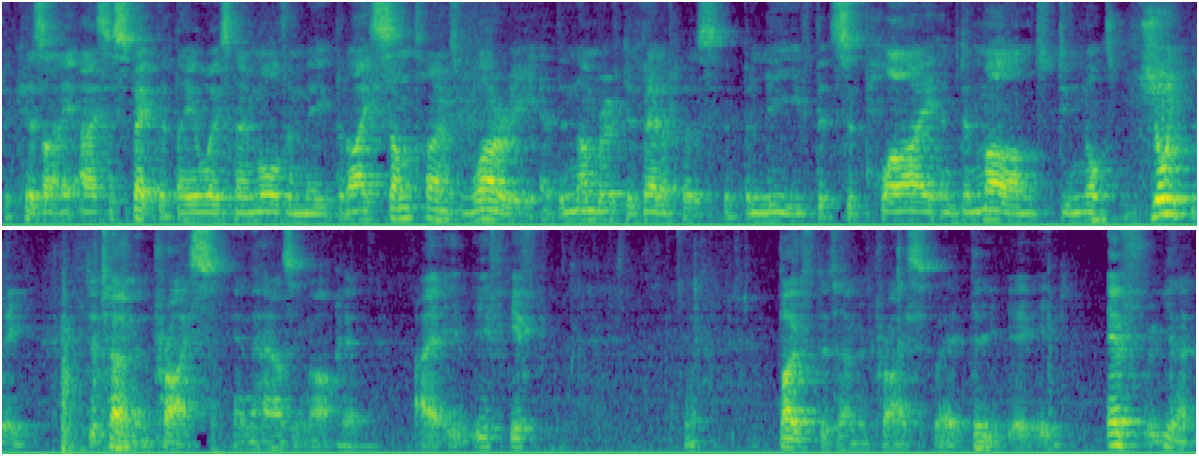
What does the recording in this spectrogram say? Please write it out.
because I, I suspect that they always know more than me, but I sometimes worry at the number of developers that believe that supply and demand do not jointly determine price in the housing market. I, if, if both determine price, but it, every, you know,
